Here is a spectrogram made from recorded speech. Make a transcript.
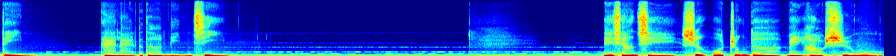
定，带来了的宁静。回想起生活中的美好事物，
